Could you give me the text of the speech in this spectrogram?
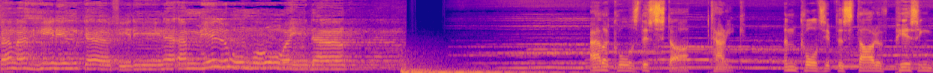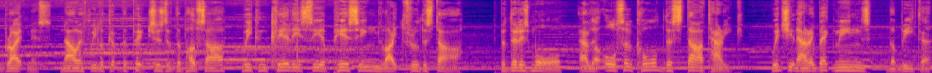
فمهل الكافرين أمهلهم رويدا Allah calls this star Tariq and calls it the star of piercing brightness. Now if we look at the pictures of the pulsar, we can clearly see a piercing light through the star. But there is more. Allah also called the star Tariq, which in Arabic means the beater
